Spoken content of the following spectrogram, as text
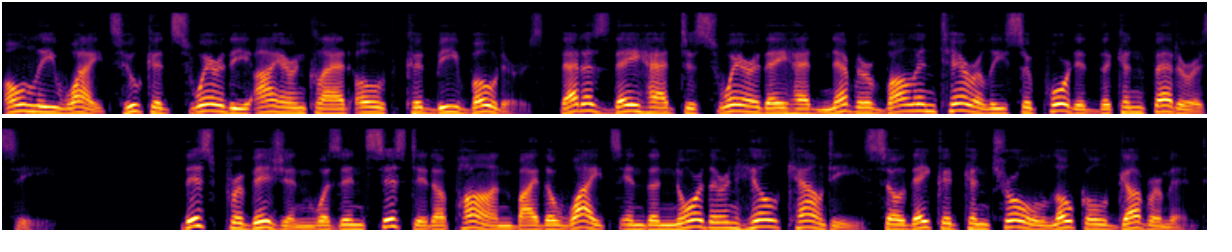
Only whites who could swear the ironclad oath could be voters, that is they had to swear they had never voluntarily supported the Confederacy. This provision was insisted upon by the whites in the northern hill counties so they could control local government.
